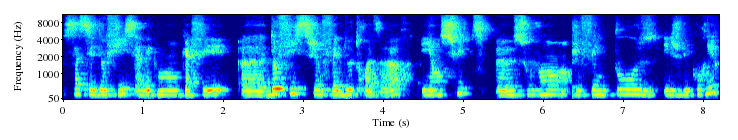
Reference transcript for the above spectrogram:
ça c'est d'office avec mon café. Euh, d'office, je fais 2-3 heures. Et ensuite, euh, souvent, je fais une pause et je vais courir.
